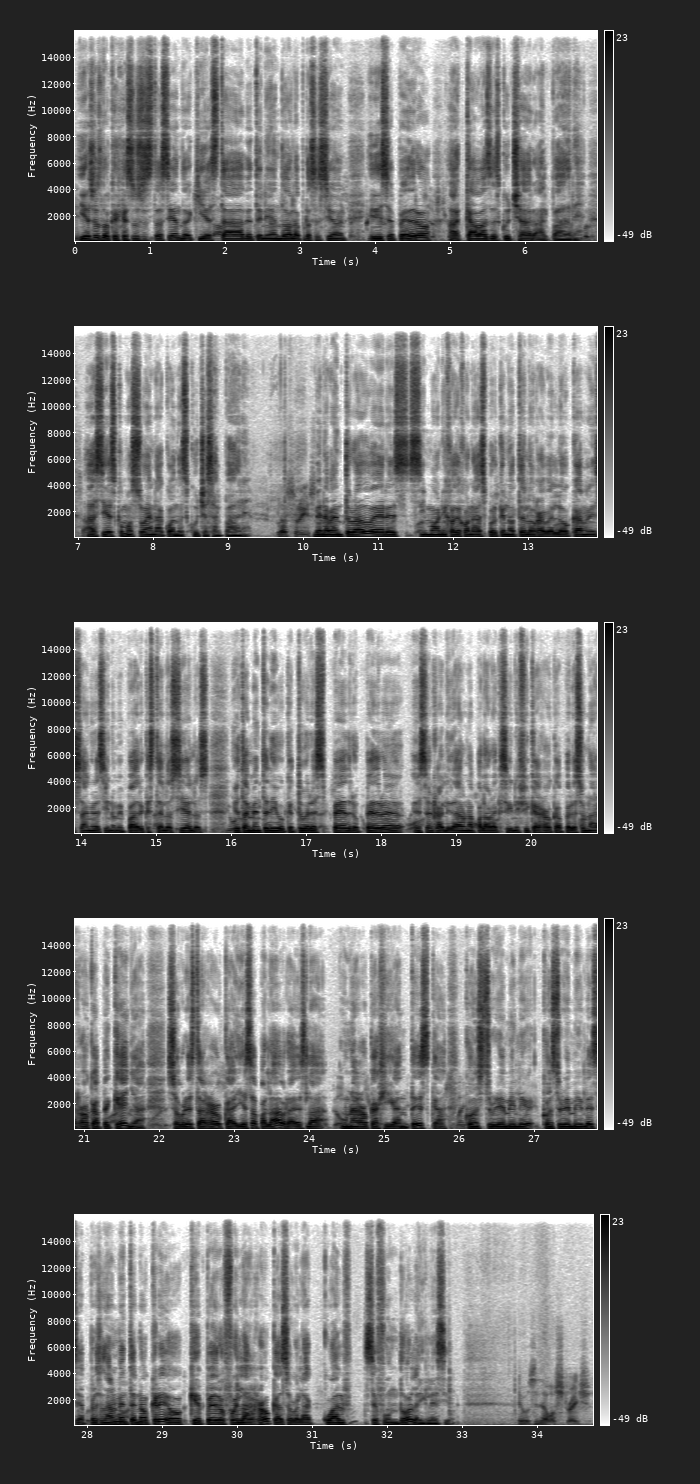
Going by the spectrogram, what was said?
Y eso es lo que Jesús está haciendo aquí, está deteniendo la procesión. Y dice, Pedro, acabas de escuchar al Padre. Así es como suena cuando escuchas al Padre. Bienaventurado eres, Simón, hijo de Jonás, porque no te lo reveló carne ni sangre, sino mi Padre que está en los cielos. Yo también te digo que tú eres Pedro. Pedro es en realidad una palabra que significa roca, pero es una roca pequeña sobre esta roca, y esa palabra es la, una roca gigantesca. Construiré mi, construiré mi iglesia. Personalmente no creo que Pedro fue la roca sobre la cual se fundó la iglesia.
